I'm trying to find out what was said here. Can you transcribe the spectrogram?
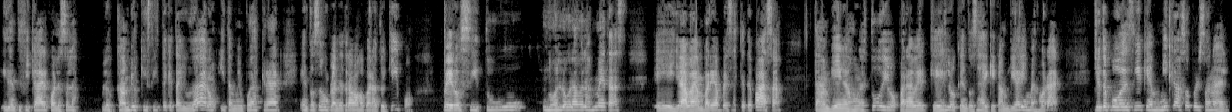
identificar cuáles son los cambios que hiciste que te ayudaron y también puedas crear entonces un plan de trabajo para tu equipo. Pero si tú no has logrado las metas, eh, ya van varias veces que te pasa, también haz un estudio para ver qué es lo que entonces hay que cambiar y mejorar. Yo te puedo decir que en mi caso personal,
